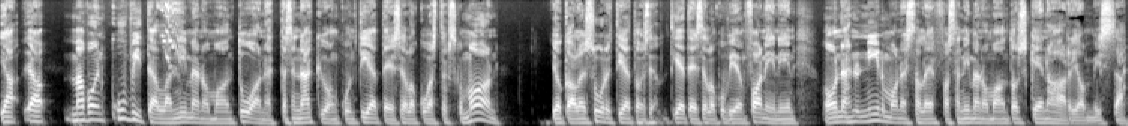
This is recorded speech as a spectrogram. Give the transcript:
Ja, ja mä voin kuvitella nimenomaan tuon, että se näky on kuin tieteiselokuvasta, koska mä oon joka olen suuri tieteiselokuvien fani, niin olen nähnyt niin monessa leffassa nimenomaan tuon skenaarion, missä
